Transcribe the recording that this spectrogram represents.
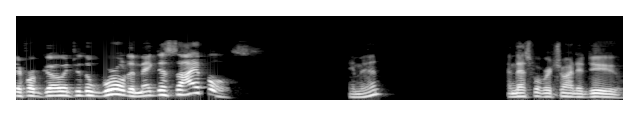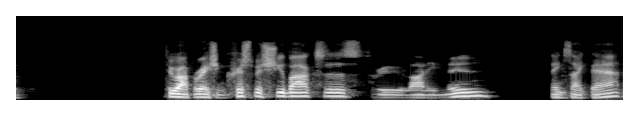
therefore go into the world and make disciples. Amen? And that's what we're trying to do through Operation Christmas shoeboxes, through Lottie Moon, things like that,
